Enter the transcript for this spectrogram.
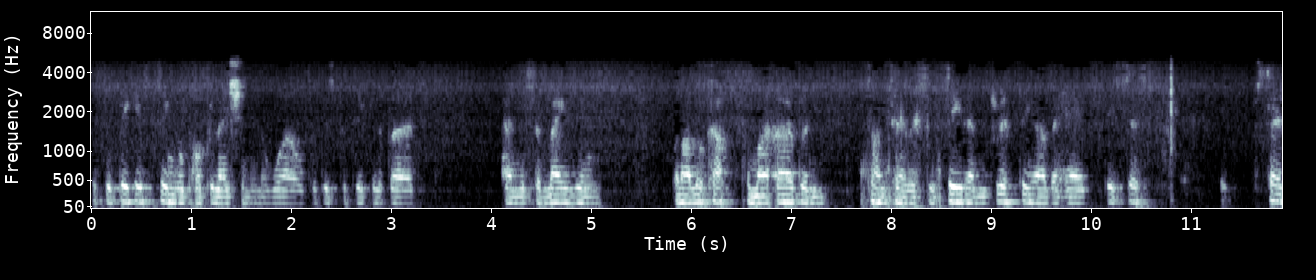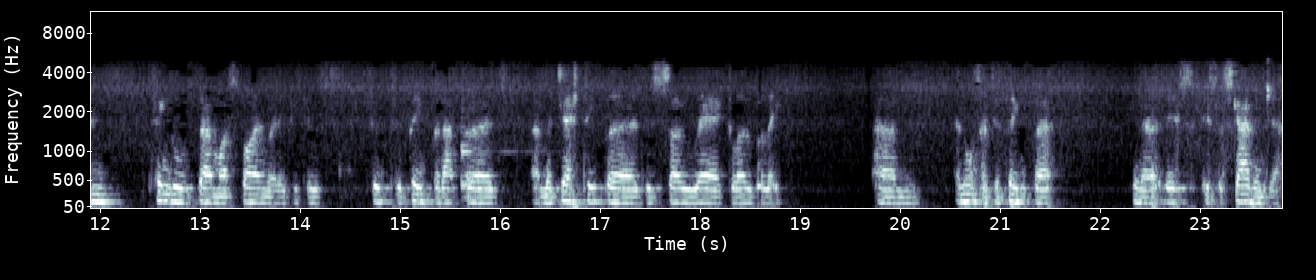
It's the biggest single population in the world of this particular bird. And it's amazing when I look up from my urban sun terrace and see them drifting overhead. it just, it sends tingles down my spine really because to, to think that that bird, a majestic bird, is so rare globally. Um, and also to think that, you know, it's, it's a scavenger.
